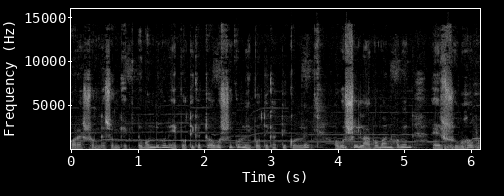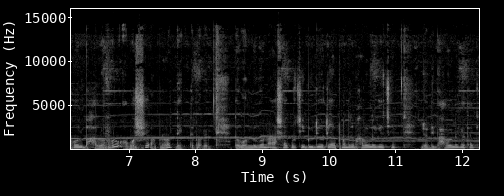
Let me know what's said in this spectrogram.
করার সঙ্গে সঙ্গে। তো বন্ধুগণ, এই প্রতিকারটি অবশ্যই করুন। এই প্রতিকারটি করলে অবশ্যই লাভবান হবেন। এর শুভ ফল, ভালো ফল অবশ্যই আপনারা দেখতে পাবেন। তো বন্ধুগণ, আশা করছি ভিডিওটি আপনাদের ভালো লেগেছে। যদি ভালো লেগে থাকে,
